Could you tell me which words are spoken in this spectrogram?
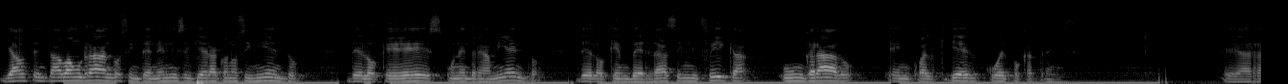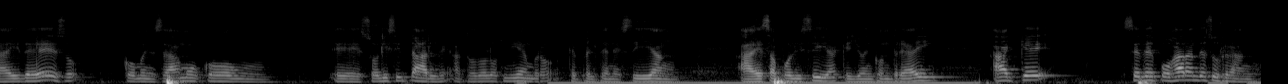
ya ostentaba un rango sin tener ni siquiera conocimiento de lo que es un entrenamiento, de lo que en verdad significa un grado en cualquier cuerpo catrense. Eh, a raíz de eso, comenzamos con eh, solicitarle a todos los miembros que pertenecían a esa policía que yo encontré ahí, a que se despojaran de su rango,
